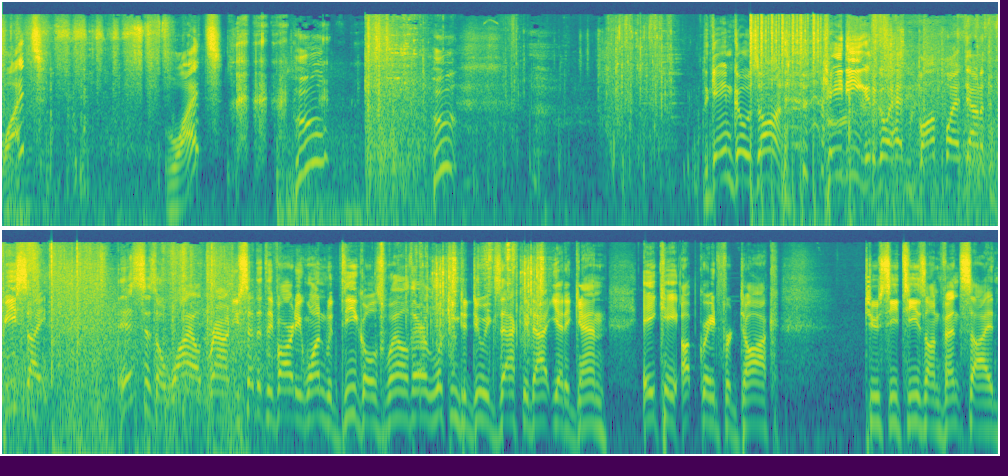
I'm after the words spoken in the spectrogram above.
What? What? Who? Who? The game goes on. KD gonna go ahead and bomb plant down at the B site. This is a wild round. You said that they've already won with Deagles. Well, they're looking to do exactly that yet again. AK upgrade for Doc. Two CTs on vent side.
